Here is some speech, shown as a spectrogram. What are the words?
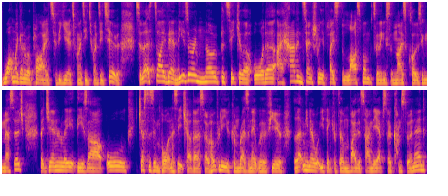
what am I going to apply to the year 2022? So let's dive in. These are in no particular order. I have intentionally placed the last one because I think it's a nice closing message, but generally these are all just as important as each other. So hopefully you can resonate with a few. Let me know what you think of them by the time the episode comes to an end.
